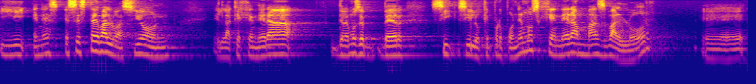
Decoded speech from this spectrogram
Y es, esta evaluación la que genera, debemos de ver si, lo que proponemos genera más valor, eh,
